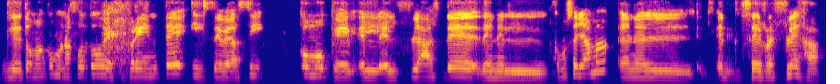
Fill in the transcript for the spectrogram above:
le toman como una foto de frente y se ve así como que el, flash de, en el, ¿cómo se llama? En el, se refleja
